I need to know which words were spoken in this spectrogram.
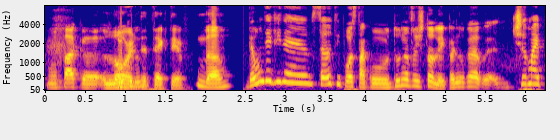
mă fac uh, Lord Nu. Detective. Da. De unde vine stereotipul ăsta cu turnul vrăjitorului? Pentru că uh, cel mai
